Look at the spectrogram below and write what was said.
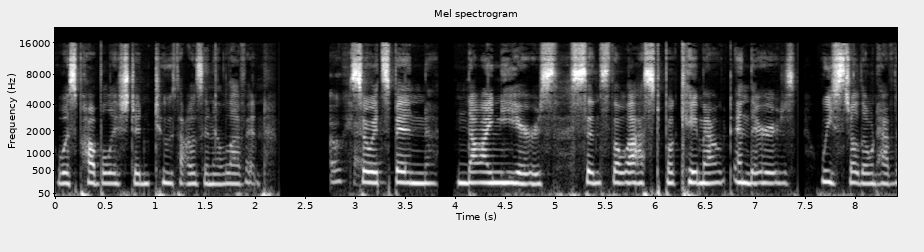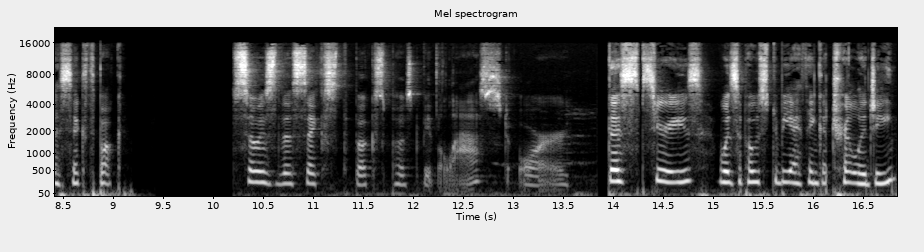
was published in 2011. Okay. So it's been nine years since the last book came out, and there's we still don't have the sixth book. So is the sixth book supposed to be the last, or This series was supposed to be, I think, a trilogy.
